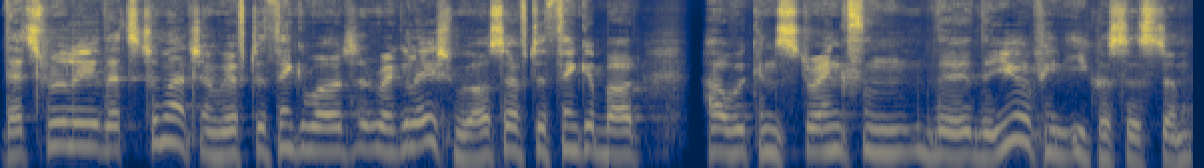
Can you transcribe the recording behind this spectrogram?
that's really that's too much, and we have to think about regulation. We also have to think about how we can strengthen the the European ecosystem,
